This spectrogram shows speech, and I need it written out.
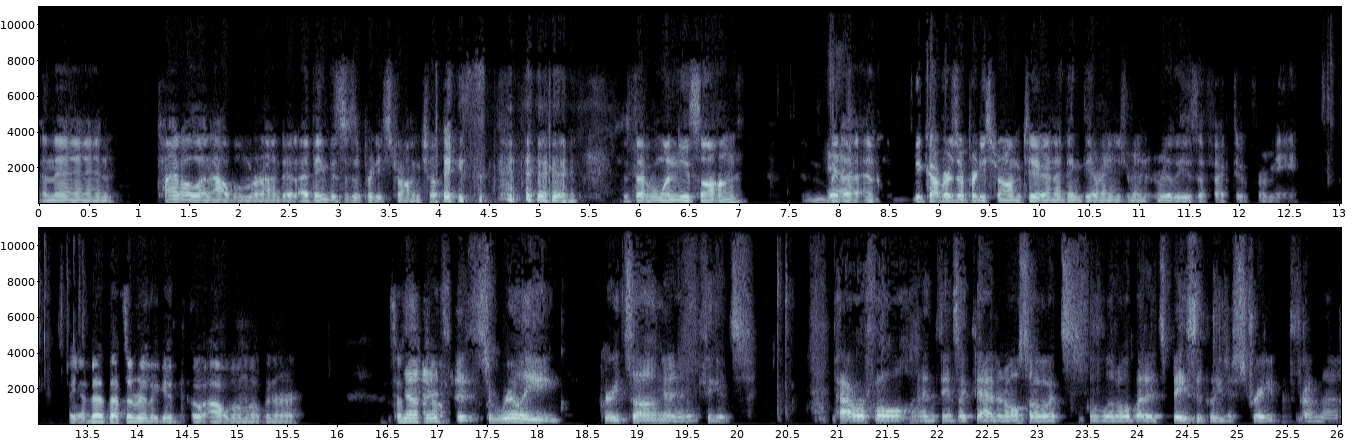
and then title an album around it, I think this is a pretty strong choice. just have one new song, but Yeah. uh, and the covers are pretty strong too, and I think the arrangement really is effective for me. But yeah, that that's a really good oh, album opener. Sets no, it's it's a really great song, and I think it's powerful and things like that. And also, it's a little, but it's basically just straight from the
